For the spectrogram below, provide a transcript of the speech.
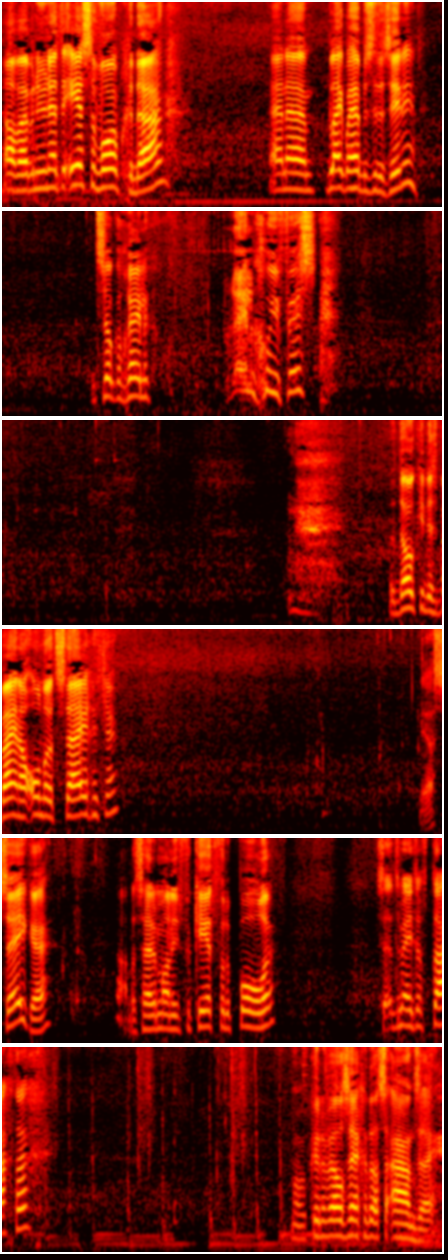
Nou, we hebben nu net de eerste worp gedaan. En eh, blijkbaar hebben ze er zin in. Het is ook een redelijk, redelijk goede vis. Dat dook je dus bijna onder het stijgertje. Jazeker. Nou, dat is helemaal niet verkeerd voor de polen. Centimeter of 80. Maar we kunnen wel zeggen dat ze aan zijn.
